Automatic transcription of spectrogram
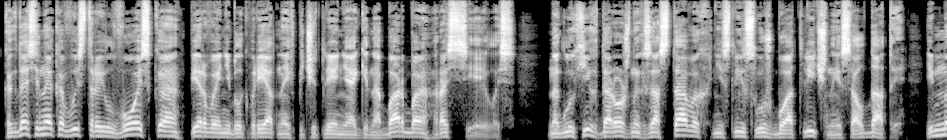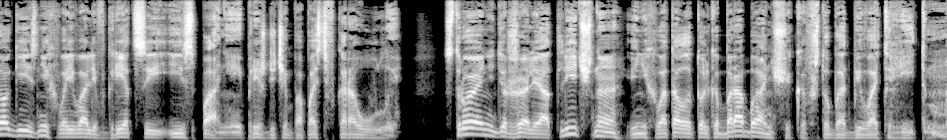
Когда Синека выстроил войско, первое неблагоприятное впечатление о Генобарба рассеялось. На глухих дорожных заставах несли службу отличные солдаты, и многие из них воевали в Греции и Испании, прежде чем попасть в караулы. Строй они держали отлично, и не хватало только барабанщиков, чтобы отбивать ритм.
